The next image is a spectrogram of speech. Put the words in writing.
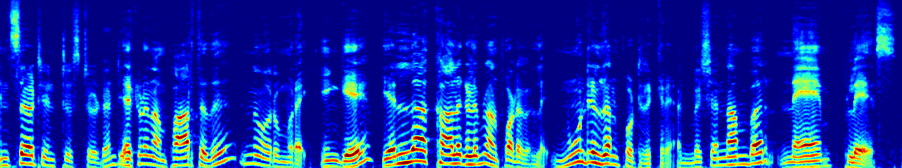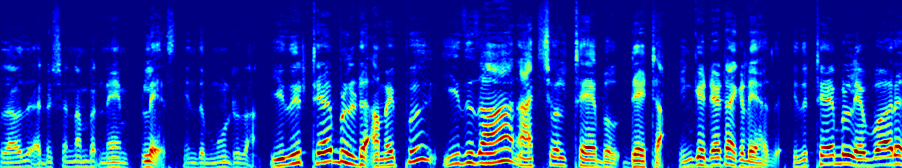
இன்சர்ட் இன்டு ஸ்டூடெண்ட் ஏற்கனவே நாம் பார்த்தது இன்னும் ஒரு முறை. இங்கே எல்லா காலங்களிலும் நான் போடவில்லை. மூன்றில் தான் போட்டிருக்கிறேன். அட்மிஷன் நம்பர் நேம் பிளேஸ் அதாவது அட்மிஷன் நம்பர் நேம் பிளேஸ் இந்த மூன்று தான். இது டேபிள் அமைப்பு. இதுதான் ஆக்சுவல் டேபிள் டேட்டா இங்கே டேட்டா கிடையாது. இது டேபிள் எவ்வாறு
